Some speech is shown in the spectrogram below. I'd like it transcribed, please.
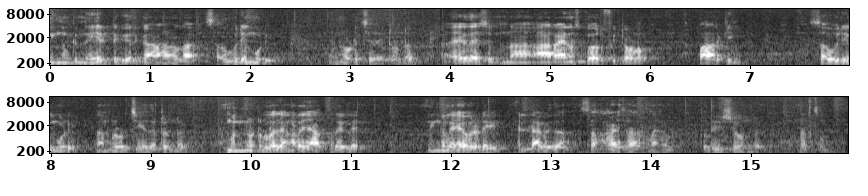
നിങ്ങൾക്ക് നേരിട്ട് കയറി കാണാനുള്ള സൗകര്യം കൂടി ഞങ്ങളിവിടെ ചെയ്തിട്ടുണ്ട്. ഏകദേശം ആറായിരം സ്ക്വയർ ഫീറ്റോളം പാർക്കിംഗ് സൗകര്യം കൂടി നമ്മളിവിടെ ചെയ്തിട്ടുണ്ട്. മുന്നോട്ടുള്ള ഞങ്ങളുടെ യാത്രയിൽ നിങ്ങളേവരുടെയും എല്ലാവിധ സഹായ സഹകരണങ്ങളും പ്രതീക്ഷിച്ചുകൊണ്ട് നിർത്തുന്നു.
